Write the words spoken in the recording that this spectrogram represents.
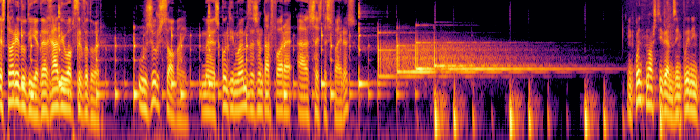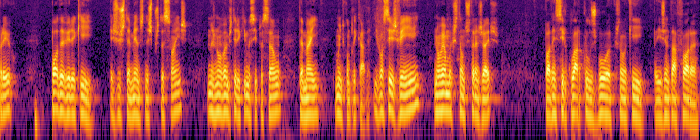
é a história do dia da Rádio Observador. Os juros sobem, mas continuamos a jantar fora às sextas-feiras? Enquanto nós estivermos em pleno emprego, pode haver aqui ajustamentos nas prestações, mas não vamos ter aqui uma situação também muito complicada. E vocês veem, não é uma questão de estrangeiros, podem circular por Lisboa, que estão aqui para ir jantar fora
